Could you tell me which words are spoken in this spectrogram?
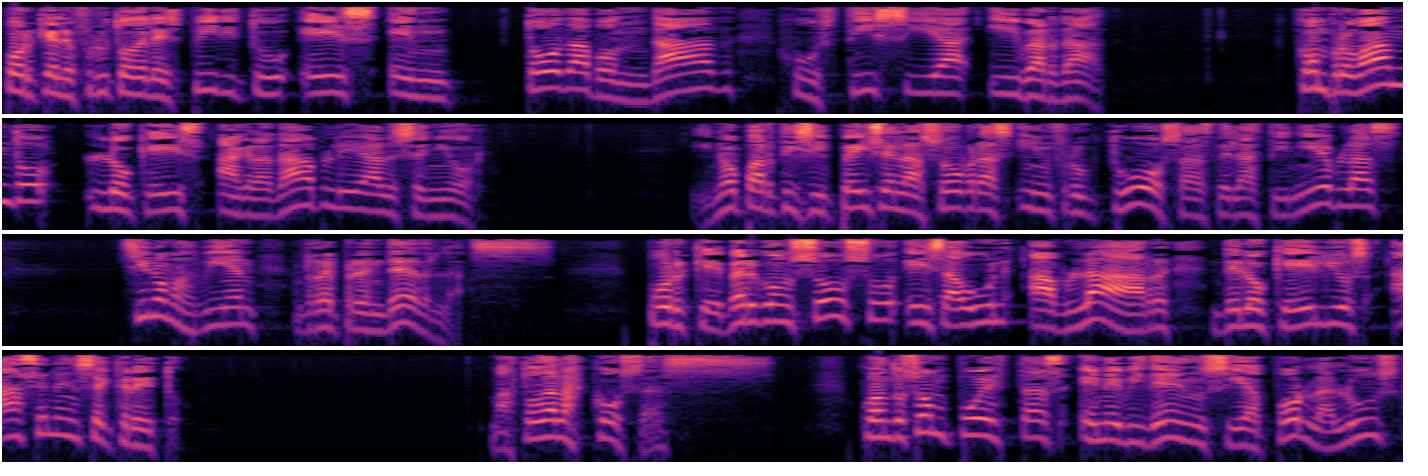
porque el fruto del Espíritu es en toda bondad, justicia y verdad, comprobando lo que es agradable al Señor. Y no participéis en las obras infructuosas de las tinieblas, sino más bien reprendedlas, porque vergonzoso es aún hablar de lo que ellos hacen en secreto. Mas todas las cosas, cuando son puestas en evidencia por la luz,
